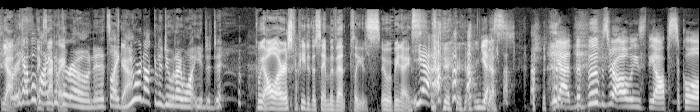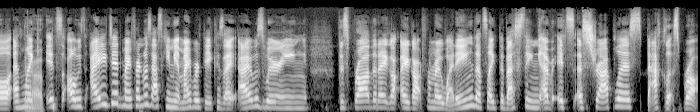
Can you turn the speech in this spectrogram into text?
yeah. They have a mind exactly. of their own and it's like, Yeah. "You are not going to do what I want you to do." Can we all RSVP to the same event, please? It would be nice. Yeah. Yes. Yeah, the boobs are always the obstacle. And like Yeah. it's always I did my friend was asking me at my birthday because I, I was wearing this bra that I got I got for my wedding that's like the best thing ever. It's a strapless, backless bra.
